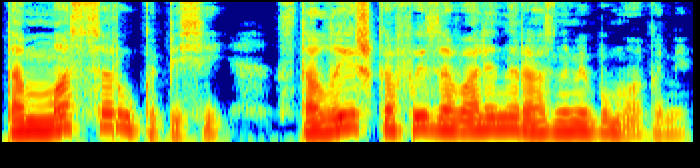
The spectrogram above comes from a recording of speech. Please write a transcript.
Там масса рукописей, столы и шкафы завалены разными бумагами.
